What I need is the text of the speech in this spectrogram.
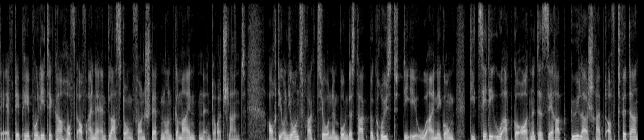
Der FDP-Politiker hofft auf eine Entlastung von Städten und Gemeinden in Deutschland. Auch die Unionsfraktion im Bundestag begrüßt die EU-Einigung. Die CDU-Abgeordnete Serap Güler schreibt auf Twitter,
